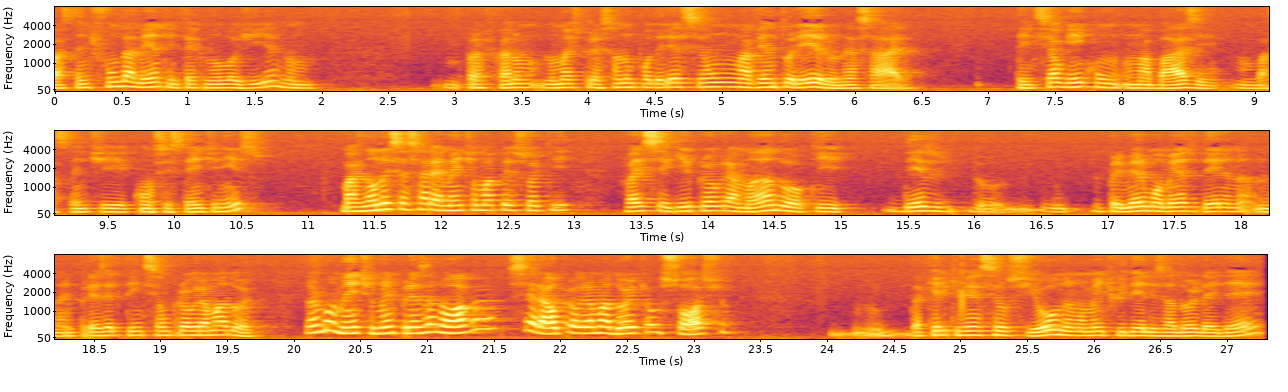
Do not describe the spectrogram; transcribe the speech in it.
bastante fundamento em tecnologia. Para ficar numa expressão, não poderia ser um aventureiro nessa área. Tem que ser alguém com uma base bastante consistente nisso, mas não necessariamente é uma pessoa que vai seguir programando ou que desde o do, primeiro momento dele na, na empresa ele tem que ser um programador. Normalmente, numa empresa nova, será o programador que é o sócio daquele que vem a ser o CEO, normalmente o idealizador da ideia,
